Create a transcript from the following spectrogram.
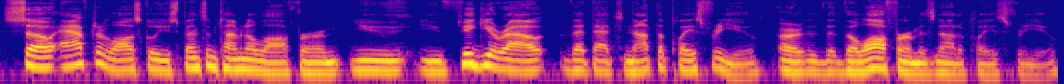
So after law school, you spend some time in a law firm. You you figure out that that's not the place for you, or the, the law firm is not a place for you,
